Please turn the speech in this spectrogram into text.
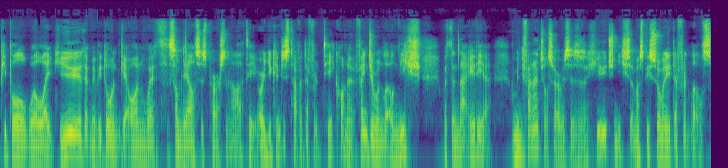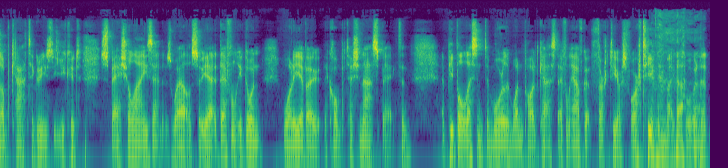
People will like you that maybe don't get on with somebody else's personality, or you can just have a different take on it. Find your own little niche within that area. I mean, financial services is a huge niche. There must be so many different little subcategories that you could specialize in as well. So yeah, definitely don't worry about the competition aspect. And people listen to more than one podcast. Definitely, I've got thirty or forty on my phone, and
